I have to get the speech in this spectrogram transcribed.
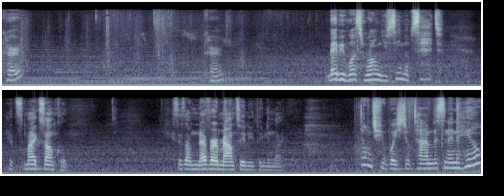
Kurt? Kurt? Baby, what's wrong? You seem upset. It's Mike's uncle. He says I'll never amount to anything in life. Don't you waste your time listening to him.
